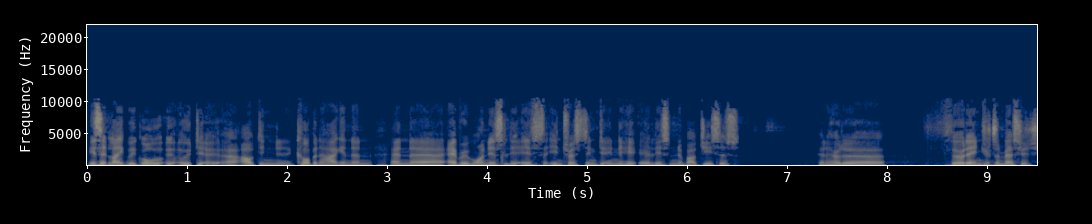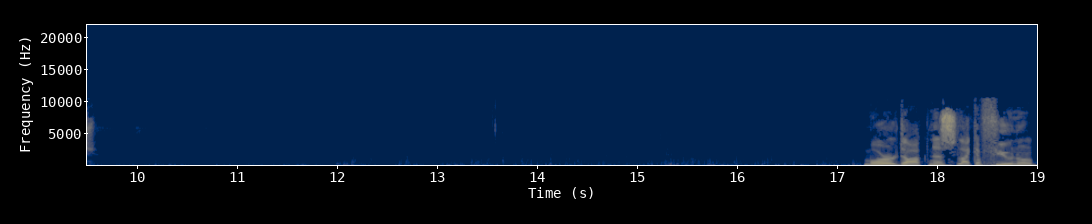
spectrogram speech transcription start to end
Is it like we go uh, out, uh, out in Copenhagen and, and uh, everyone is, is interested in uh, listening about Jesus and heard a third angel's message? Moral darkness, like a funeral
